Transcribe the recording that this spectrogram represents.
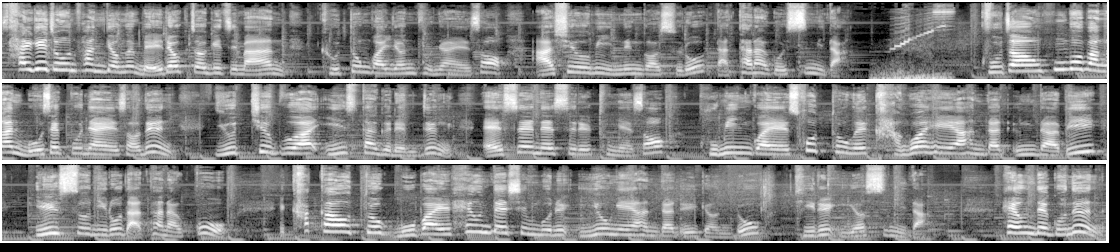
살기 좋은 환경은 매력적이지만 교통 관련 분야에서 아쉬움이 있는 것으로 나타나고 있습니다. 구정 홍보 방안 모색 분야에서는 유튜브와 인스타그램 등 SNS를 통해서 구민과의 소통을 강화해야 한다는 응답이 1순위로 나타났고 카카오톡 모바일 해운대 신문을 이용해야 한다는 의견도 뒤를 이었습니다. 해운대구는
